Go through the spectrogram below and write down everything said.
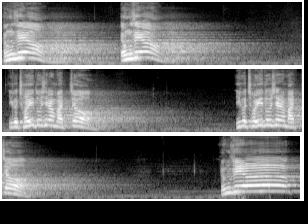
영수 형, 영수 형, 이거 저희 도시락 맞죠? 이거 저희 도시락 맞죠? 영수 형.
